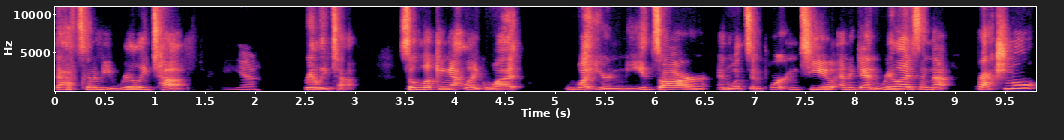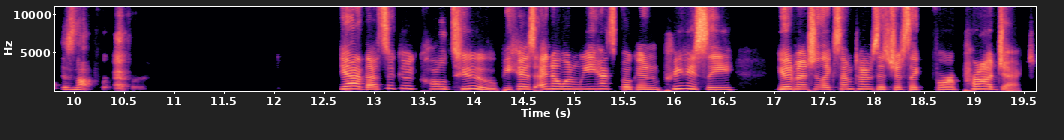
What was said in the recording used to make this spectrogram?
that's going to be really tough. Yeah. Really tough. So looking at like what what your needs are and what's important to you. And again, realizing that fractional is not forever. Yeah, that's a good call too. Because I know when we had spoken previously, you had mentioned like sometimes it's just like for a project,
